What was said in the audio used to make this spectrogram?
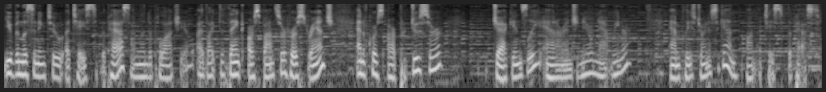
You've been listening to A Taste of the Past. I'm Linda Pelaccio. I'd like to thank our sponsor, Hearst Ranch, and of course, our producer, Jack Inslee, and our engineer, Nat Weiner. And please join us again on A Taste of the Past.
